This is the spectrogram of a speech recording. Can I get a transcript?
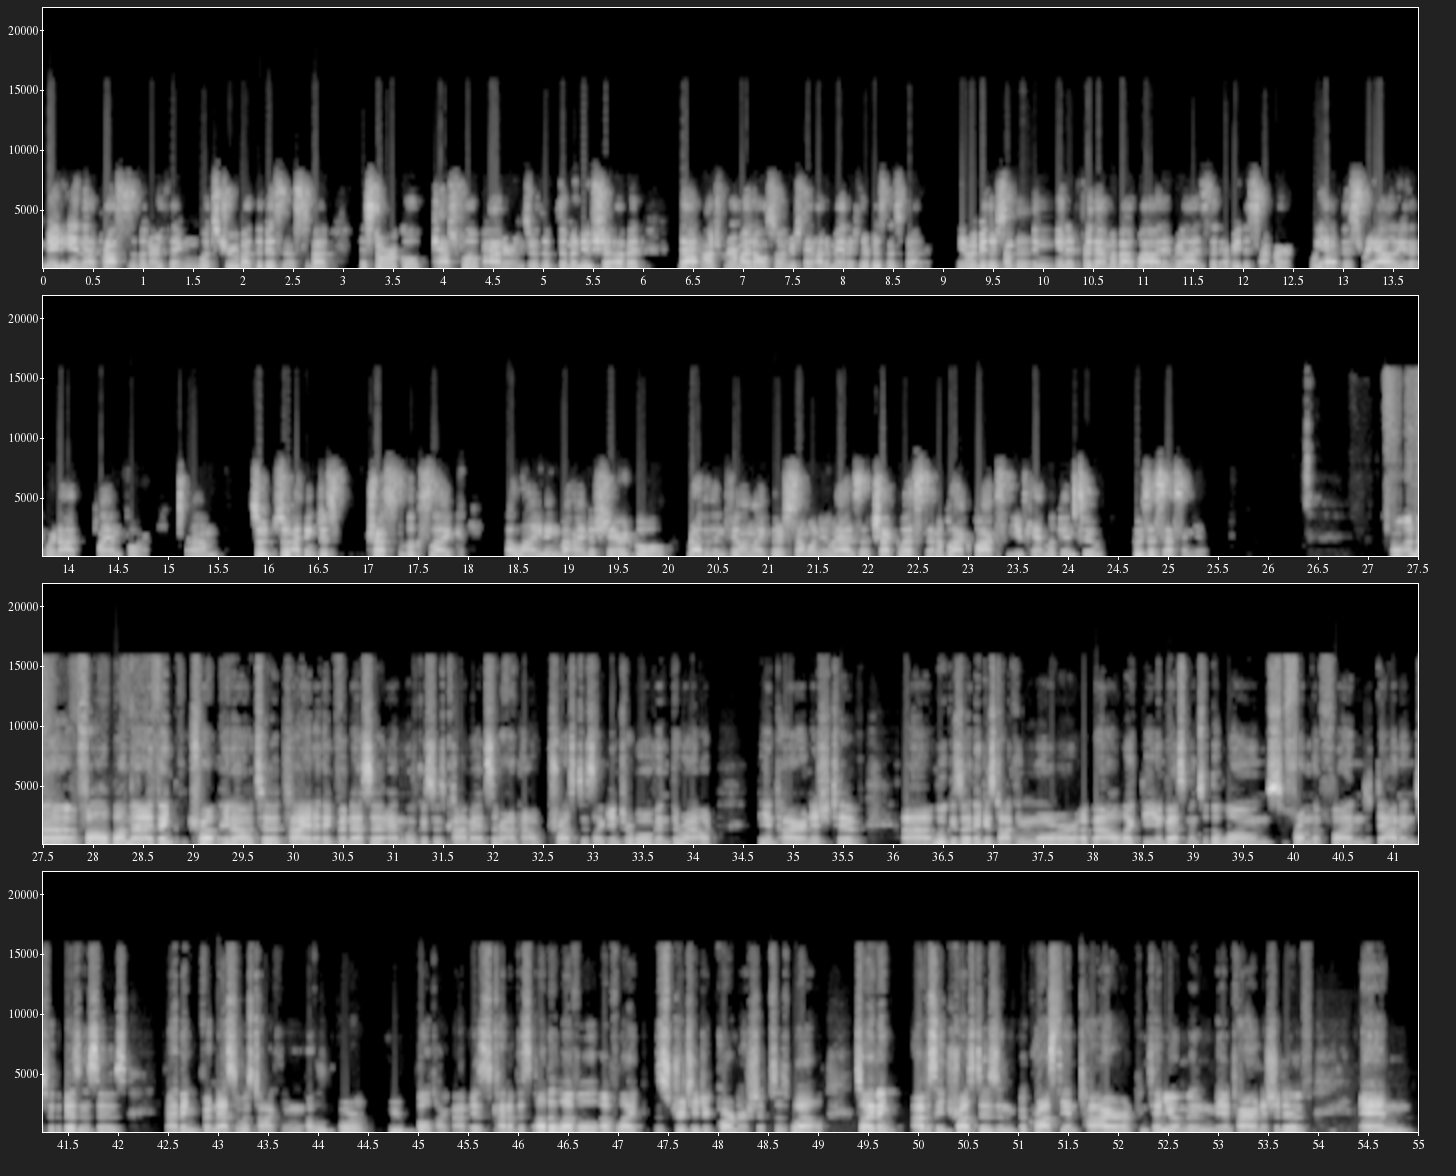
maybe in that process of unearthing what's true about the business, about historical cash flow patterns or the, the minutia of it, that entrepreneur might also understand how to manage their business better. You know, maybe there's something in it for them about, wow, I didn't realize that every December we have this reality that we're not planned for. Um, so, so I think just trust looks like aligning behind a shared goal rather than feeling like there's someone who has a checklist and a black box that you can't look into who's assessing you. I want to follow up on that. I think, you know, to tie in, I think Vanessa and Lucas's comments around how trust is like interwoven throughout the entire initiative. Uh, Lucas, I think, is talking more about like the investments of the loans from the fund down into the businesses. And I think Vanessa was talking, or you're both talking about is kind of this other level of like the strategic partnerships as well. So I think obviously trust is in, across the entire continuum and the entire initiative. And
